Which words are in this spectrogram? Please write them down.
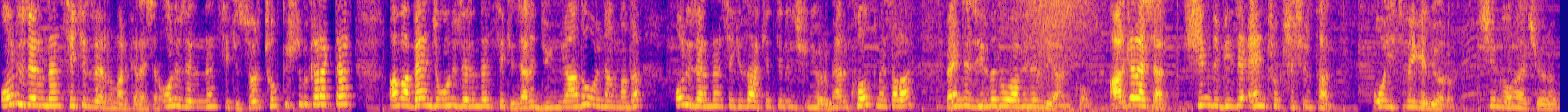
10 üzerinden 8 veririm arkadaşlar. 10 üzerinden 8. Surge çok güçlü bir karakter. Ama bence 10 üzerinden 8. Yani dünyada oynanmada 10 üzerinden 8'i hak ettiğini düşünüyorum. Yani Colt mesela bence zirvede olabilirdi yani Colt. Arkadaşlar şimdi bizi en çok şaşırtan o isme geliyorum. Şimdi onu açıyorum.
